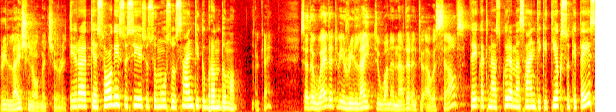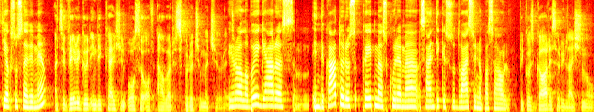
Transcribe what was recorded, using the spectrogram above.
relational maturity. yra tiesiogiai susijusi su mūsų santykių brandumo. Okay? So the way that we relate to one another and to ourselves, Tai, kad mes kuriame santyki tiek su kitais, tiek su savimi, it's a very good indication also of our spiritual maturity. yra labai geras mm, indikatorius, kaip mes kuriame santyki su dvasiniu pasauliu. Because God is a relational.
